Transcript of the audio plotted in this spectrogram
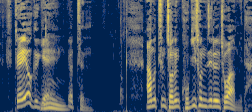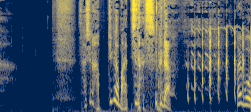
돼요, 그게. 음. 여튼. 아무튼 저는 고기 손질을 좋아합니다. 사실 앞뒤가 맞진 않습니다. 아니, 뭐,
